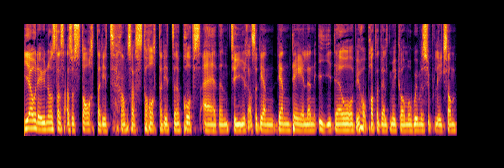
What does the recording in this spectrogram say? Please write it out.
Jo, det är ju någonstans alltså starta ditt, starta ditt eh, proffsäventyr, alltså den, den delen i det. Och vi har pratat väldigt mycket om Women's Super League som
